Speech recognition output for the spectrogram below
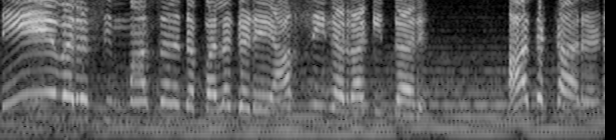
ದೇವರ ಸಿಂಹಾಸನದ ಬಲಗಡೆ ಆಸೀನರಾಗಿದ್ದಾರೆ. ಆದ ಕಾರಣ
